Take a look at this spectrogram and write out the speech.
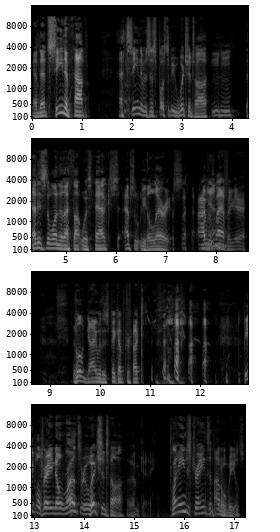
And that scene about that scene that was supposed to be Wichita, Mhm. that is the one that I thought was absolutely hilarious. I was Yeah. laughing there. The little guy with his pickup truck. People train don't run through Wichita. Okay. Planes, trains, and automobiles.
